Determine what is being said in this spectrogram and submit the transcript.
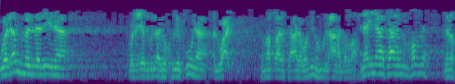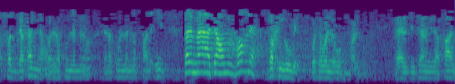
ولما الذين والعياذ بالله يخلفون الوعد. كما قال تعالى ومنهم من عاهد الله. لئن آتانا من فضله لنصدقن ولنكونن من لنكونن من الصالحين. فلما آتاهم من فضله بخلوا به وتولوا وهم معرضون فالإنسان إذا قال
